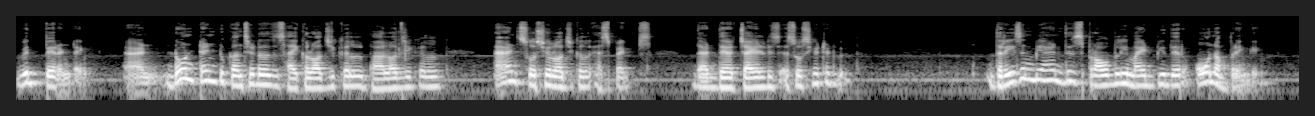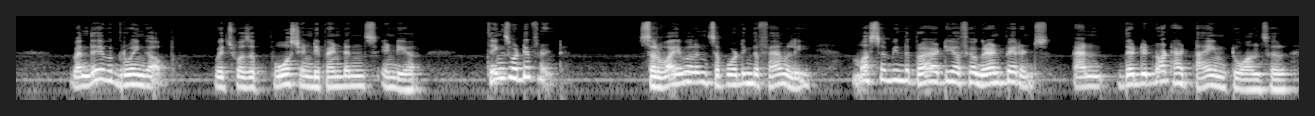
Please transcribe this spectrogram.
with parenting and don't tend to consider the psychological, biological, and sociological aspects that their child is associated with. The reason behind this probably might be their own upbringing. When they were growing up, which was a post independence India, things were different. Survival and supporting the family must have been the priority of your grandparents, and they did not have time to answer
